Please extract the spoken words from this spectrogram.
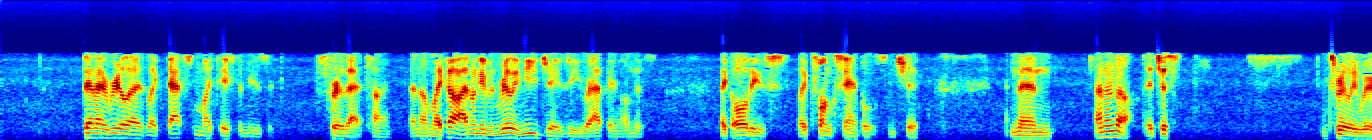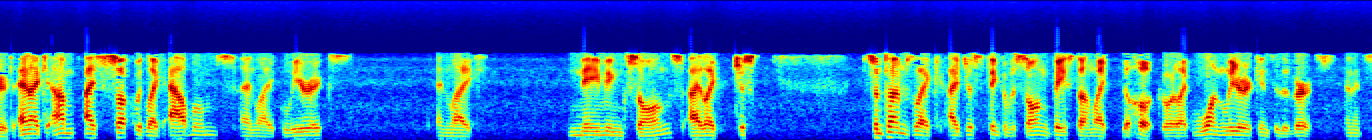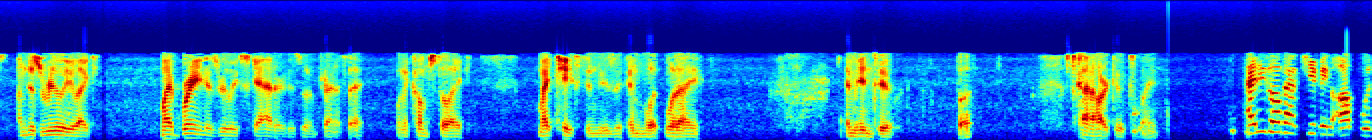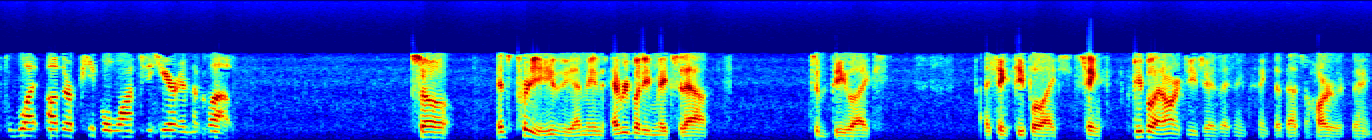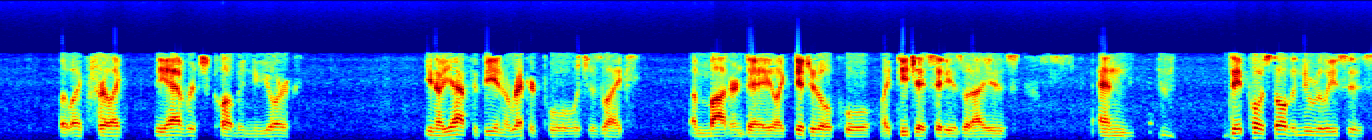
then I realize like that's my taste of music for that time. And I'm like, oh, I don't even really need Jay Z rapping on this. Like all these like funk samples and shit. And then I don't know. It just it's really weird. And I I'm I suck with like albums and like lyrics and like naming songs. I like just sometimes like I just think of a song based on like the hook or like one lyric into the verse and it's I'm just really like my brain is really scattered is what I'm trying to say when it comes to like my taste in music and what what I am into. Kind of hard to explain. How do you go about keeping up with what other people want to hear in the club? So it's pretty easy. I mean, everybody makes it out to be like. I think people like think people that aren't DJs. I think think that that's a harder thing, but like for like the average club in New York, you know, you have to be in a record pool, which is like a modern day like digital pool. Like DJ City is what I use, and they post all the new releases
